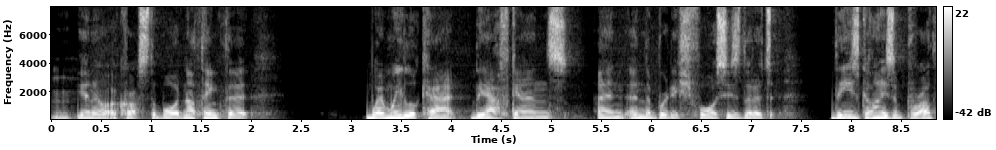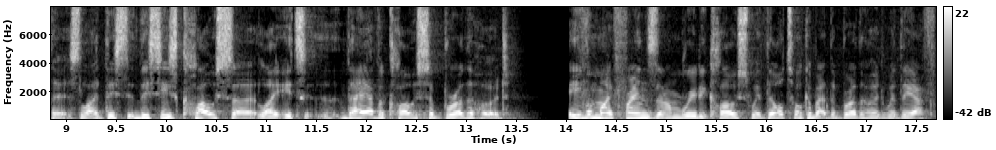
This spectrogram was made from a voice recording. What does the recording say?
mm. you know, across the board. And I think that when we look at the Afghans and, and the British forces that are, these guys are brothers. Like this, this is closer. Like it's, they have a closer brotherhood. Even my friends that I'm really close with, they'll talk about the brotherhood with the Af-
